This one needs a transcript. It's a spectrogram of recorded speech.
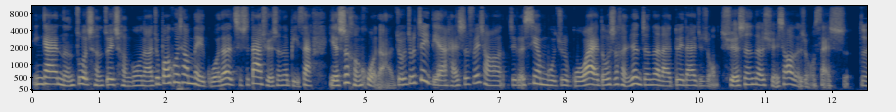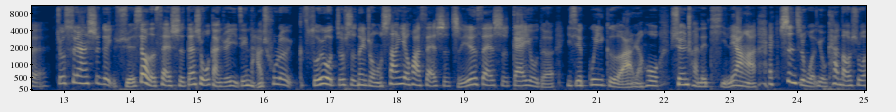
应该能做成。最成功的，就包括像美国的，其实大学生的比赛也是很火的，就就这点还是非常这个羡慕，就是国外都是很认真的来对待这种学生的学校的这种赛事。对，就虽然是个学校的赛事，但是我感觉已经拿出了所有就是那种商业化赛事、职业赛事该有的一些规格啊，然后宣传的体量啊，哎，甚至我有看到说，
